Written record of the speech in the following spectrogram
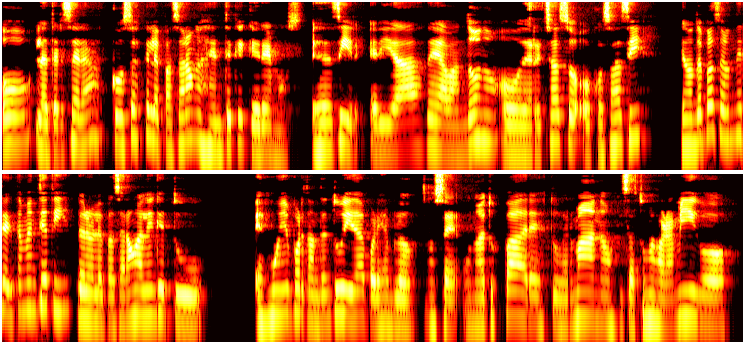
O la tercera, cosas que le pasaron a gente que queremos, es decir, heridas de abandono o de rechazo o cosas así que no te pasaron directamente a ti, pero le pasaron a alguien que tú es muy importante en tu vida, por ejemplo, no sé, uno de tus padres, tus hermanos, quizás tu mejor amigo,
